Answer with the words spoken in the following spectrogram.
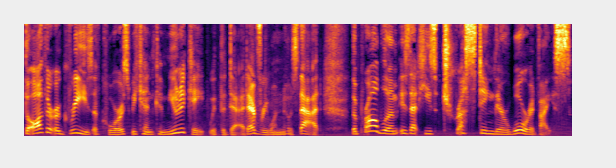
The author agrees, of course, we can communicate with the dead. Everyone knows that. The problem is that he's trusting their war advice.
